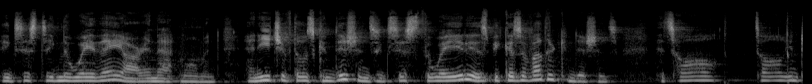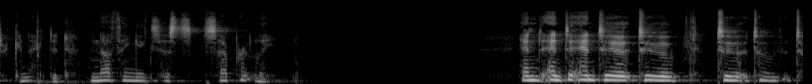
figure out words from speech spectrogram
existing the way they are in that moment. And each of those conditions exists the way it is because of other conditions. It's all, it's all interconnected. Nothing exists separately. And, and, to, and to, to, to, to, to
